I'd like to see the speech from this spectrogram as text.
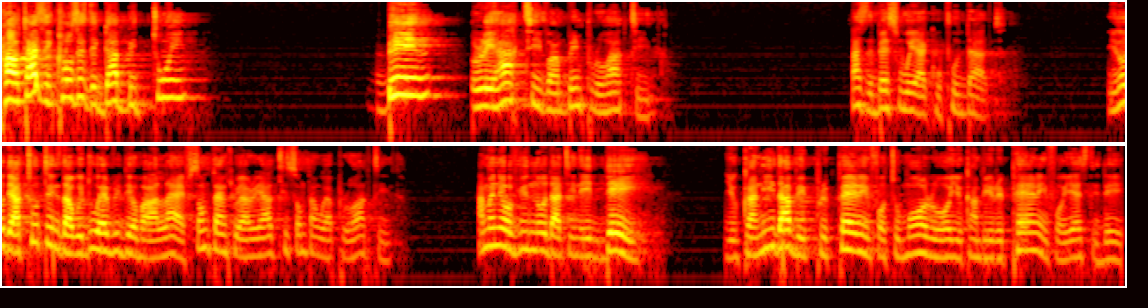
Prioritizing closes the gap between being reactive and being proactive. That's the best way I could put that. You know, there are two things that we do every day of our life. Sometimes we are reactive, sometimes we are proactive. How many of you know that in a day, you can either be preparing for tomorrow or you can be repairing for yesterday?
